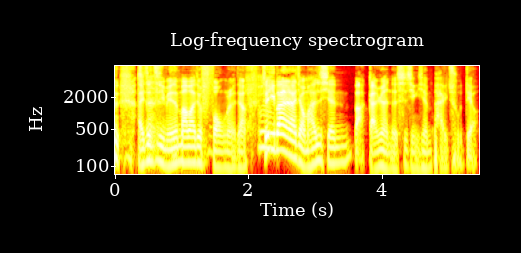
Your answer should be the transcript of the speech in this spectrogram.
癌症自己没的妈妈就疯了。”这样，嗯、所以一般人来讲，我们还是先把感染的事情先排除掉。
